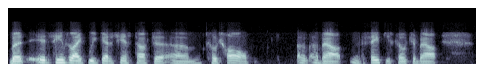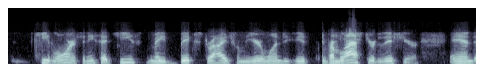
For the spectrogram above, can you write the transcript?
but it seems like we've got a chance to talk to um, Coach Hall about the safeties coach about Keith Lawrence, and he said Keith's made big strides from year one to, from last year to this year. And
